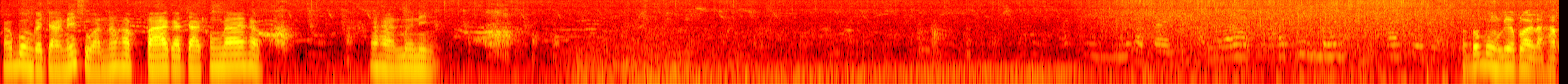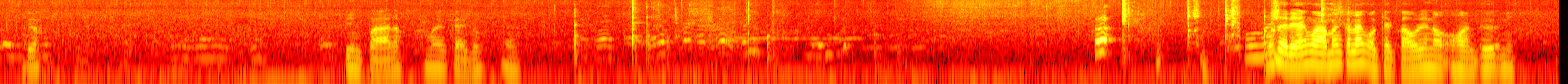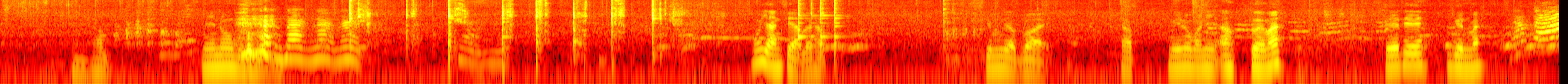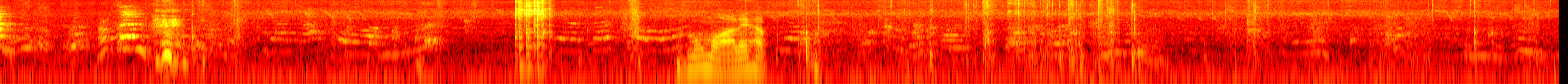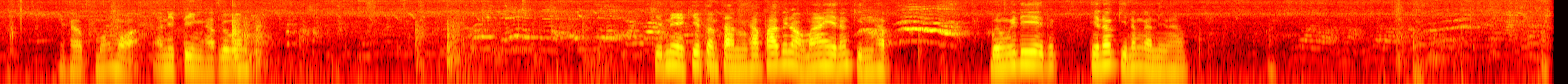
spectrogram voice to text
ผักบุ้งกระจากในสวนนะครับปลากระจากท้องนาครับ อาหารมื้อนี้ผักบุ้งเรียบร้อยแล้วครับ เดี๋ยวปิ้งปลาเนาะไม่ไก่เบ้าง อะมันแสดงว่ามันกำลังออกจากเตาเลยเนาะหอนเออนี่นี่ครับ เมนูมันน่าน่าน่ามูยางเสียบเลยครับ ชิมเรียบร้อย ครับเมนูมานี่เอ้าตัวไหมเทเทยืนไหมน้ำตาลน้ำตาลมงหมอเลยครับ ครับมงหมออันนี้ติ่งครับทุกคนคลิปนี้คลิปสั้นๆครับพาพี่น้องมาเห็นน้องกินครับ เบื้องวิธีเห็นน้องกินน้ำกันนี่นะครับ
